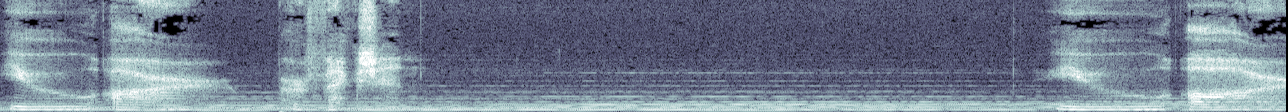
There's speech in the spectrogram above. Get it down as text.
you are perfection. You are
